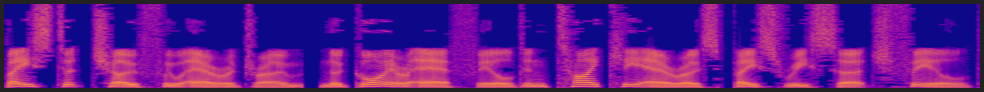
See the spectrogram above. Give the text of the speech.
based at Chofu Aerodrome, Nagoya Airfield and Taiki Aerospace Research Field.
